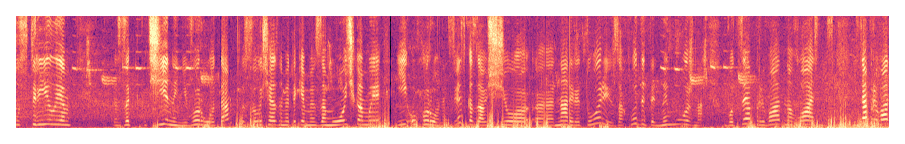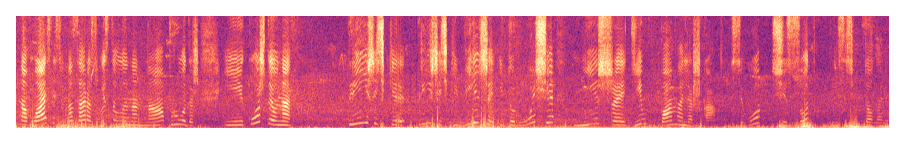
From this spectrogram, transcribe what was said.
зустріли зачинені ворота з величезними такими замочками і охоронець. Він сказав, що е, на територію заходити не можна, бо це приватна власність. І ця приватна власність вона зараз виставлена на продаж. І коштує вона трішечки, трішечки більше і дорожче, ніж е, дім пана Ляшка. Всього 600 тисяч доларів.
